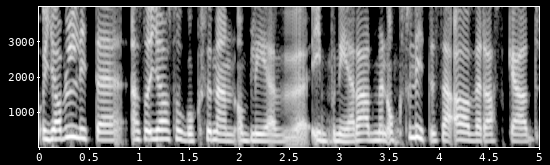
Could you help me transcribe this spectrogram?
Och jag blev lite, alltså jag såg också den och blev imponerad men också lite så överraskad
